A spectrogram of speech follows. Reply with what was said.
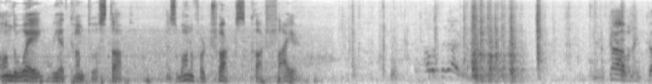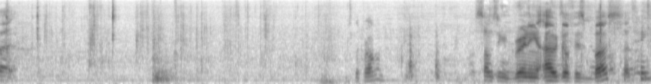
On the way, we had come to a stop, as one of our trucks caught fire. Die verkabeling, kan What's the problem? Something burning out of his bus, I think.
